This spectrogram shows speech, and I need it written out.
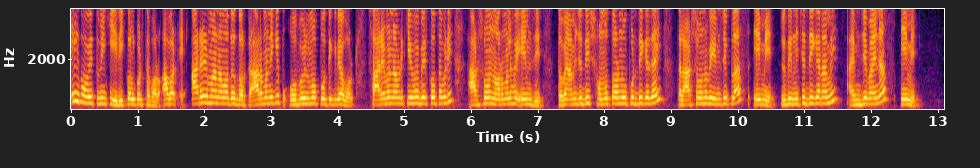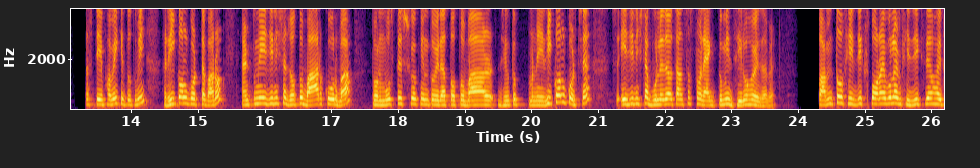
এইভাবে তুমি কি রিকল করতে পারো? আবার আর এর মান আমাদের দরকার। আর মানে কি? অবিলম্ব প্রতিক্রিয়া বল। সো আর এর মান আমরা কীভাবে বের করতে পারি? আর সমান নর্মালি হয় এমজি তবে আমি যদি সমতরণ উপর দিকে যাই, তাহলে আর সমান হবে এমজি প্লাস এম এ যদি নিচের দিকে নামি M G minus M A step হবে কিন্তু তুমি রিকল করতে পারো। অ্যান্ড তুমি এই জিনিসটা যতবার করবা, তোমার মস্তিষ্ক কিন্তু এটা ততবার যেহেতু মানে রিকল করছে তো এই জিনিসটা ভুলে যাওয়ার চান্সেস তোমার একদমই জিরো হয়ে যাবে। তো আমি তো ফিজিক্স পড়াই বলে আমি ফিজিক্স দিয়ে হয়তো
